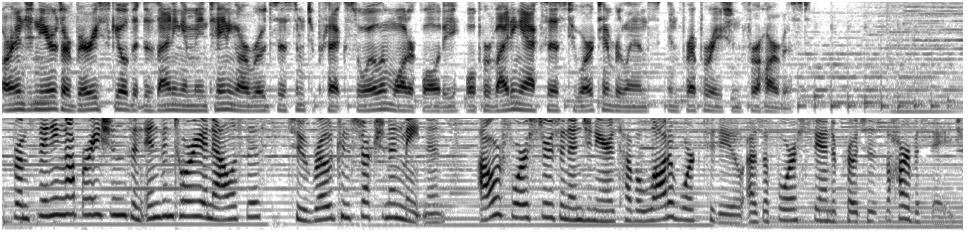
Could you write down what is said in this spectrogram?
Our engineers are very skilled at designing and maintaining our road system to protect soil and water quality while providing access to our timberlands in preparation for harvest. From thinning operations and inventory analysis to road construction and maintenance, our foresters and engineers have a lot of work to do as a forest stand approaches the harvest age,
